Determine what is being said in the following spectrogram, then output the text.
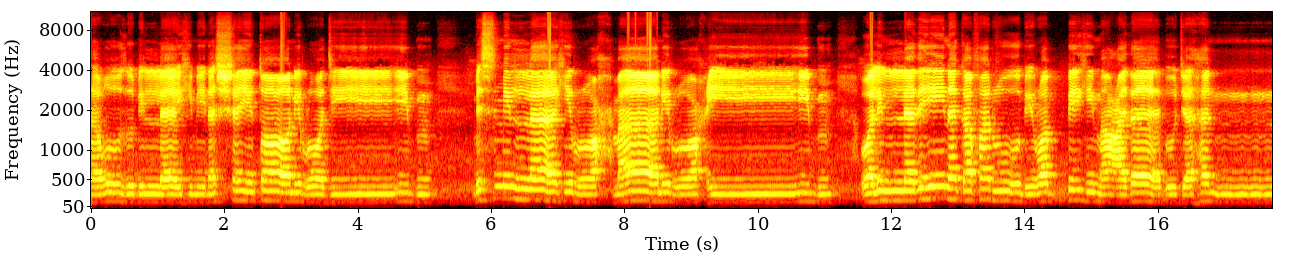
أعوذ بالله من الشيطان الرجيم بسم الله الرحمن الرحيم وللذين كفروا بربهم عذاب جهنم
